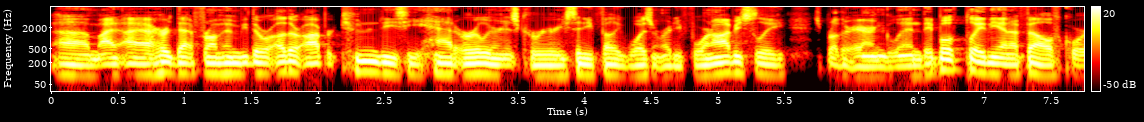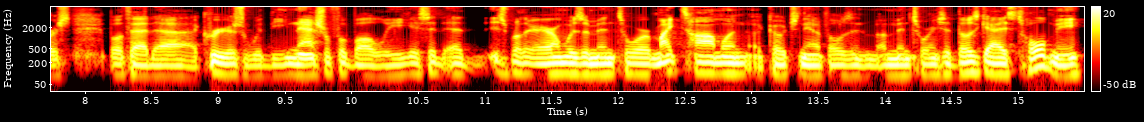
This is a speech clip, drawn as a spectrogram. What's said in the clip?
Um, I, I, heard that from him. There were other opportunities he had earlier in his career. He said he felt he wasn't ready for, and obviously his brother Aaron Glenn. They both played in the NFL, of course. Both had uh, careers with the National Football League. He said uh, his brother Aaron was a mentor. Mike Tomlin, a coach in the NFL, was a mentor. He said those guys told me,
